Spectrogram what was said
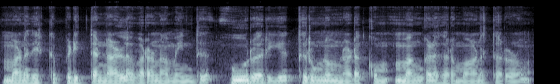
மனதிற்கு பிடித்த நல்ல வரன் அமைந்து ஊரறிய திருமணம் நடக்கும் மங்களகரமான தருணம்.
